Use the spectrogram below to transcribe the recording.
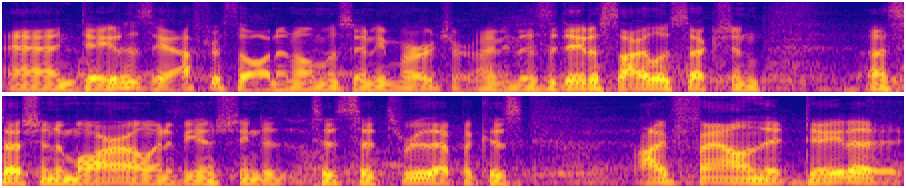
and data is the afterthought in almost any merger. I mean, there's a data silo section uh, session tomorrow, and it'd be interesting to, to sit through that because I've found that data,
